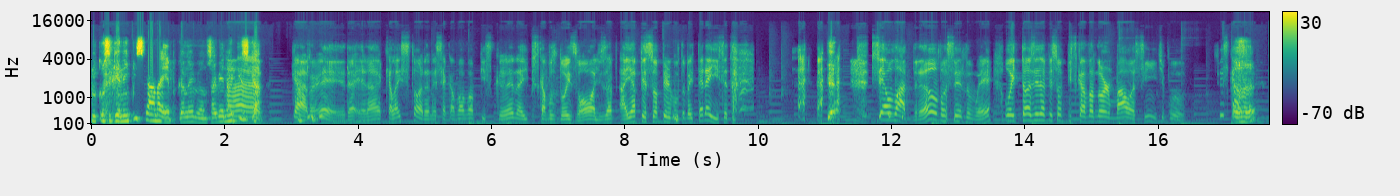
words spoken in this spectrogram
não conseguiam nem piscar na época, né, meu? Não sabia nem ah, piscar. Cara, é, era, era aquela história, né? Você acabava piscando, aí piscava os dois olhos. Aí a pessoa pergunta, mas peraí, você tá. você é o um ladrão, você não é? Ou então às vezes a pessoa piscava normal assim, tipo, piscava. Uhum.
